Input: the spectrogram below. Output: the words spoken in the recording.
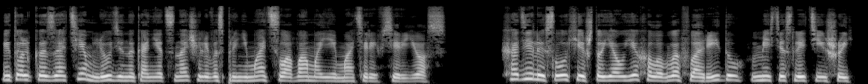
и только затем люди наконец начали воспринимать слова моей матери всерьез. Ходили слухи, что я уехала во Флориду вместе с Летишей,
